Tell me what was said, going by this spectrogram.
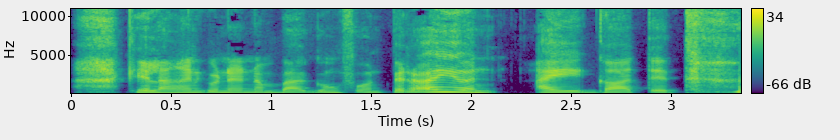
kailangan ko na ng bagong phone. Pero ayun, I got it.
